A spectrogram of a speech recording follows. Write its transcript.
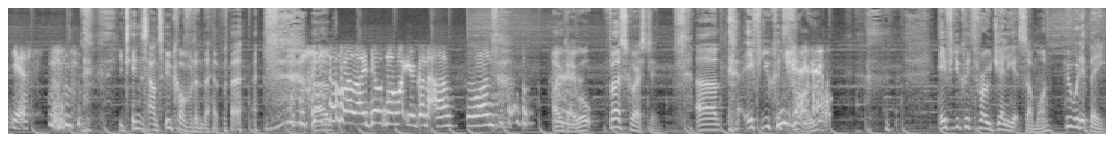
Yes. You didn't sound too confident there. well, I don't know what you're going to ask. Go on. okay, well, first question: um, If you could throw, if you could throw jelly at someone, who would it be?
